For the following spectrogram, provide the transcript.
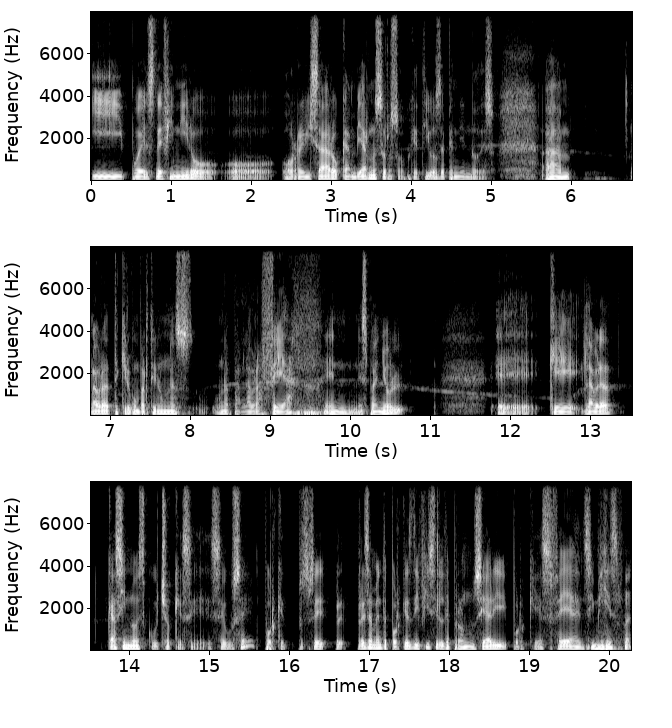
y pues definir o, revisar o cambiar nuestros objetivos dependiendo de eso. Ahora te quiero compartir una palabra fea en español eh, que la verdad casi no escucho que se, use, porque pues, precisamente porque es difícil de pronunciar y porque es fea en sí misma.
